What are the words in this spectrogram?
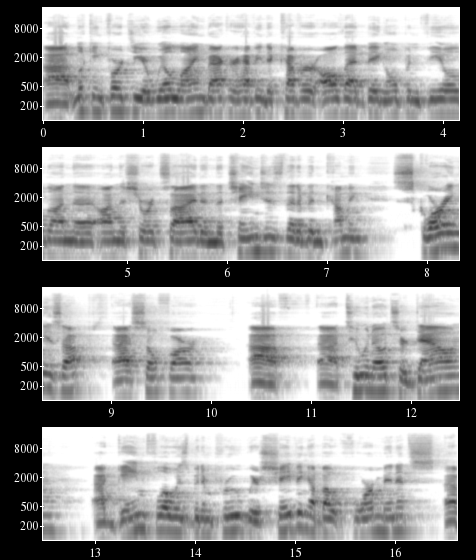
Uh, looking forward to your will linebacker having to cover all that big open field on the on the short side and the changes that have been coming. Scoring is up uh, so far. Uh, uh two and outs are down. Uh, game flow has been improved. We're shaving about four minutes uh,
